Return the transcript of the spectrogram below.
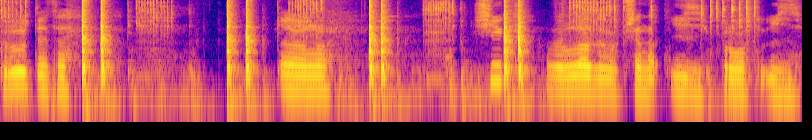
крутите. І воно чик, вилазить взагалі на ізі, просто ізі.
